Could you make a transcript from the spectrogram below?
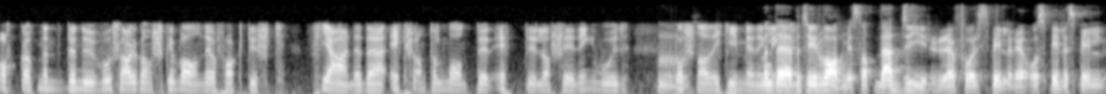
akkurat med Denuvo så er det ganske vanlig å faktisk fjerne det x antall måneder etter lansering, hvor Mm. kostnaden ikke gir mening Men det lenger. betyr vanligvis at det er dyrere for spillere å spille spill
